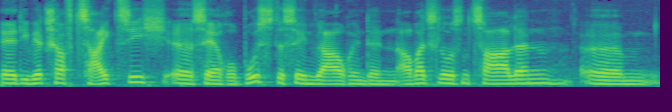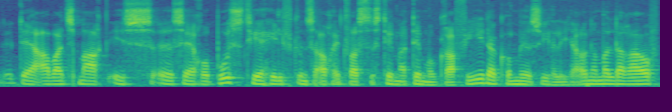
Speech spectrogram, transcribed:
äh, die Wirtschaft zeigt sich äh, sehr robust. Das sehen wir auch in den Arbeitslosenzahlen. Ähm, der Arbeitsmarkt ist äh, sehr robust. Hier hilft uns auch etwas das Thema Demografie. Da kommen wir sicherlich auch nochmal darauf.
